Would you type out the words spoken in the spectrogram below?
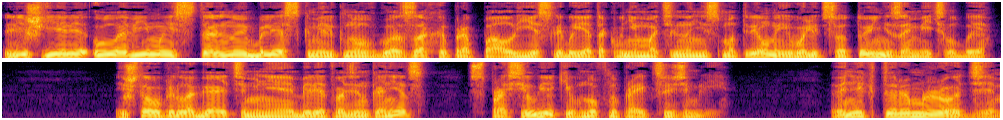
Лишь еле уловимый стальной блеск мелькнул в глазах и пропал. Если бы я так внимательно не смотрел на его лицо, то и не заметил бы. «И что вы предлагаете мне, билет в один конец?» — спросил я, кивнув на проекцию Земли. «В некотором роде».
